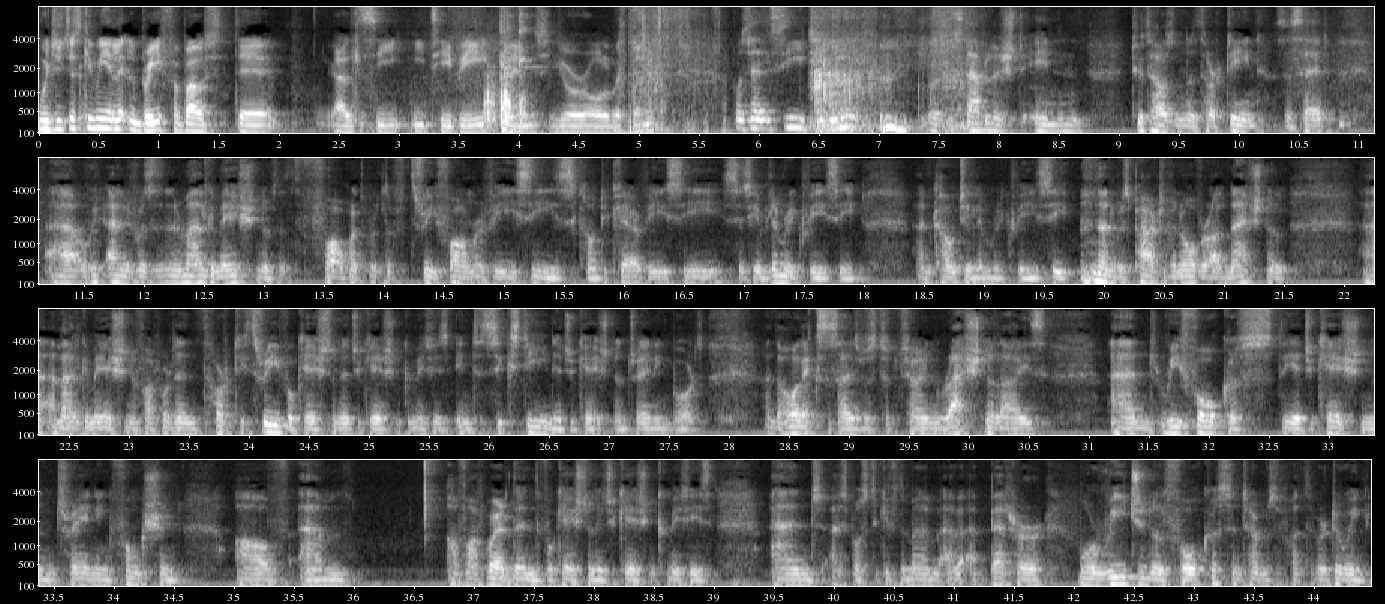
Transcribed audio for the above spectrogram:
would you just give me a little brief about the LCETB and your role within it? Was LCETB was established in 2013, as I said, uh, and it was an amalgamation of the four, what were the three former VECs: County Clare VEC, City of Limerick VEC, and County Limerick VEC, and it was part of an overall national uh, amalgamation of what were then 33 vocational education committees into 16 education and training boards. And the whole exercise was to try and rationalise and refocus the education and training function of um, of what were then the vocational education committees and I suppose to give them a, a, a, better, more regional focus in terms of what they were doing.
